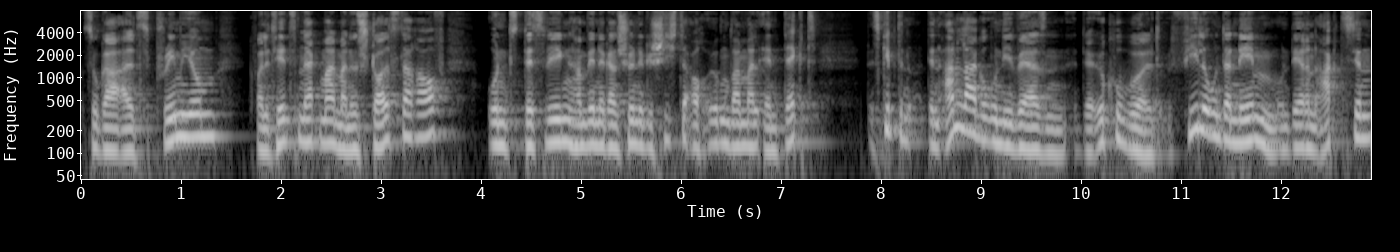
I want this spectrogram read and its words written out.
sogar als Premium Qualitätsmerkmal. Man ist stolz darauf. Und deswegen haben wir eine ganz schöne Geschichte auch irgendwann mal entdeckt. Es gibt in den Anlageuniversen der ÖkoWorld viele Unternehmen und deren Aktien,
